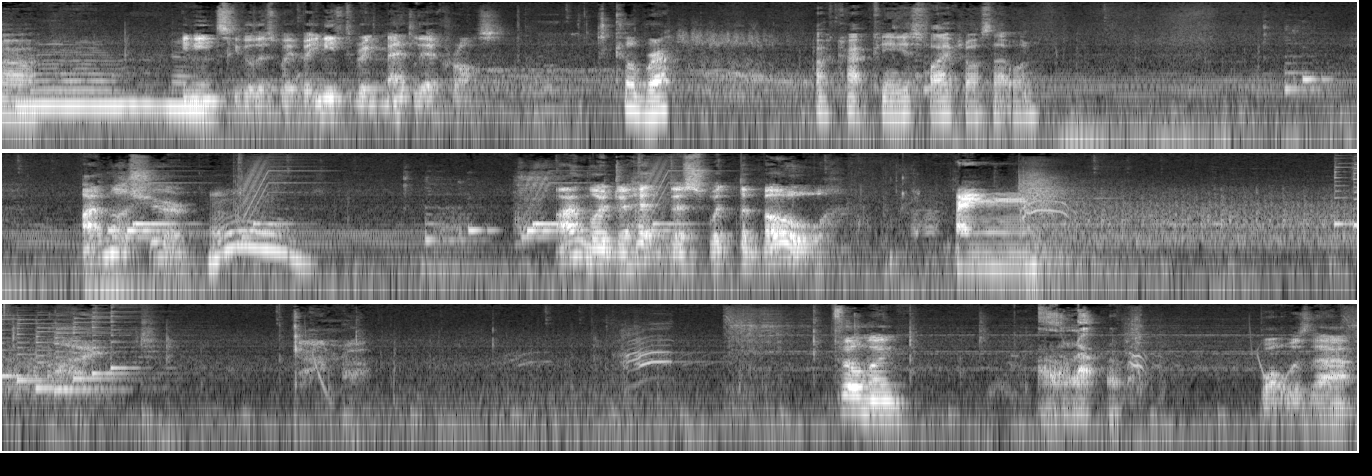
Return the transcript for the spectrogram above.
Oh. Mm, he needs to go this way, but he needs to bring Medli across. It's cool, bruh. oh crap! Can you just fly across that one? I'm not sure. Ooh. I'm going to hit this with the bow. Bang. Camera. Filming. What was that?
